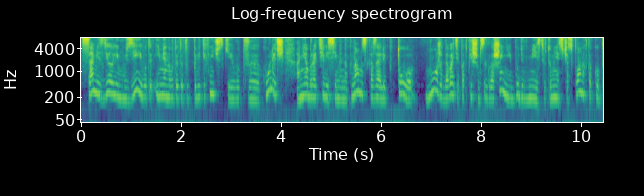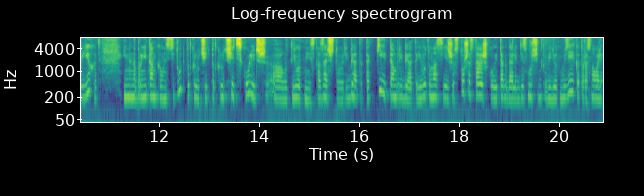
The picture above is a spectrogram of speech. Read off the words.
сами сделали музей, вот именно вот этот вот политехнический вот э, колледж, они обратились именно к нам и сказали, кто может, давайте подпишем соглашение и будем вместе. Вот у меня сейчас в планах такое приехать, именно бронетанковый институт подключить, подключить колледж а, вот летный и сказать, что ребята, такие там ребята. И вот у нас есть же 106-я школа и так далее, где Сморщенко ведет музей, который основали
